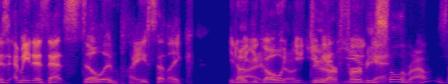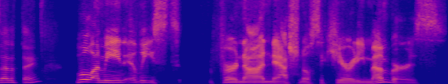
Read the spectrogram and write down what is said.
Is I mean, is that still in place? That like you know I you go, don't- you, you dude, get- are Furbies get- still around? Is that a thing? Well, I mean, at least for non-national security members,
